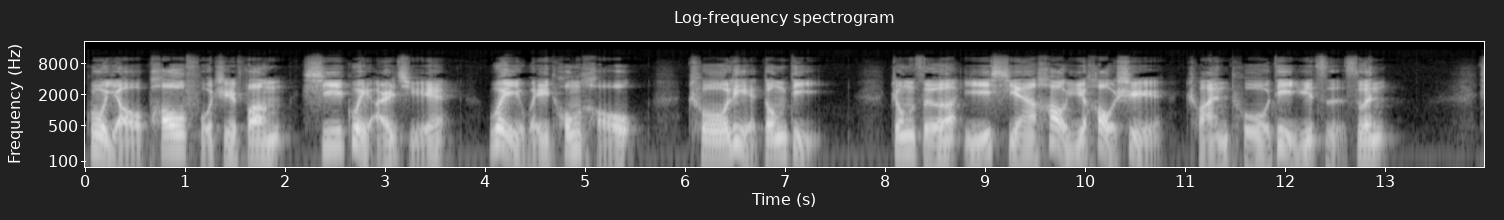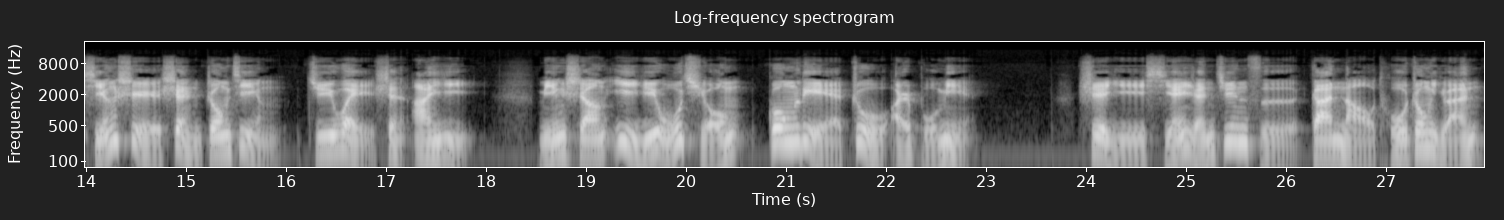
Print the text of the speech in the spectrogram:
故有剖腹之风，西贵而绝，未为通侯，楚列东地，终则以显号于后世，传土地于子孙，行事甚忠敬，居位甚安逸，名声溢于无穷，功烈著而不灭。是以贤人君子肝脑涂中原，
